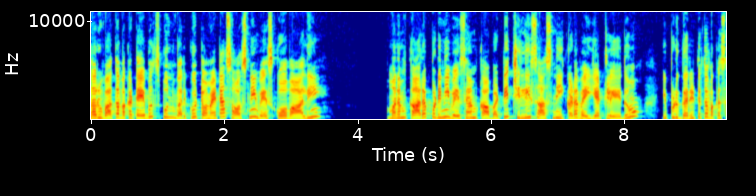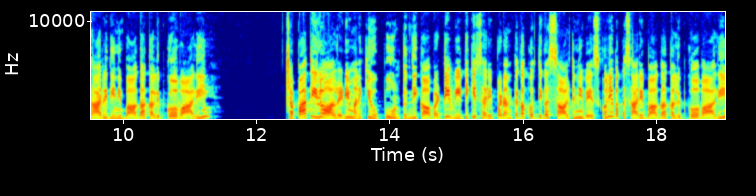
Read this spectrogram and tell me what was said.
తరువాత ఒక టేబుల్ స్పూన్ వరకు టొమాటో సాస్ని వేసుకోవాలి. మనం కారపొడిని వేసాం కాబట్టి చిల్లీ సాస్ని ఇక్కడ వెయ్యట్లేదు ఇప్పుడు గరిటతో ఒకసారి దీన్ని బాగా కలుపుకోవాలి. చపాతీలో ఆల్రెడీ మనకి ఉప్పు ఉంటుంది కాబట్టి వీటికి సరిపడంతగా కొద్దిగా సాల్ట్ని వేసుకొని ఒకసారి బాగా కలుపుకోవాలి.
